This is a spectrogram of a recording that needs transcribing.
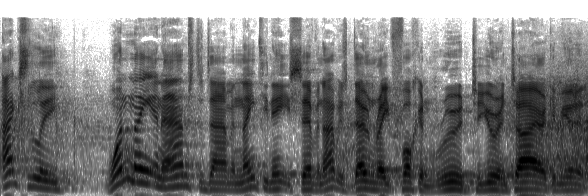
Actually, one night in Amsterdam in 1987, I was downright fucking rude to your entire community.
